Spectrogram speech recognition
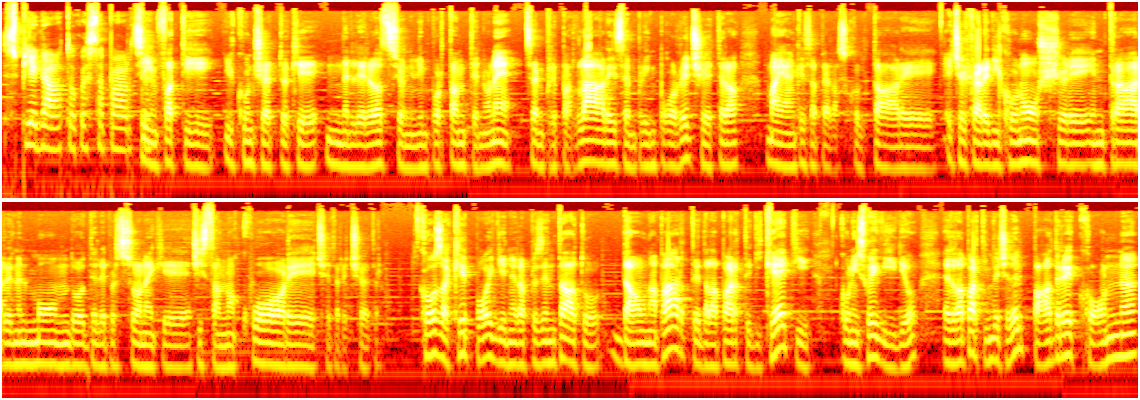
spiegato questa parte. Sì, infatti il concetto è che nelle relazioni l'importante non è sempre parlare, sempre imporre, eccetera, ma è anche saper ascoltare e cercare di conoscere, entrare nel mondo delle persone che ci stanno a cuore, eccetera, eccetera cosa che poi viene rappresentato da una parte, dalla parte di Katie con i suoi video e dalla parte invece del padre con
